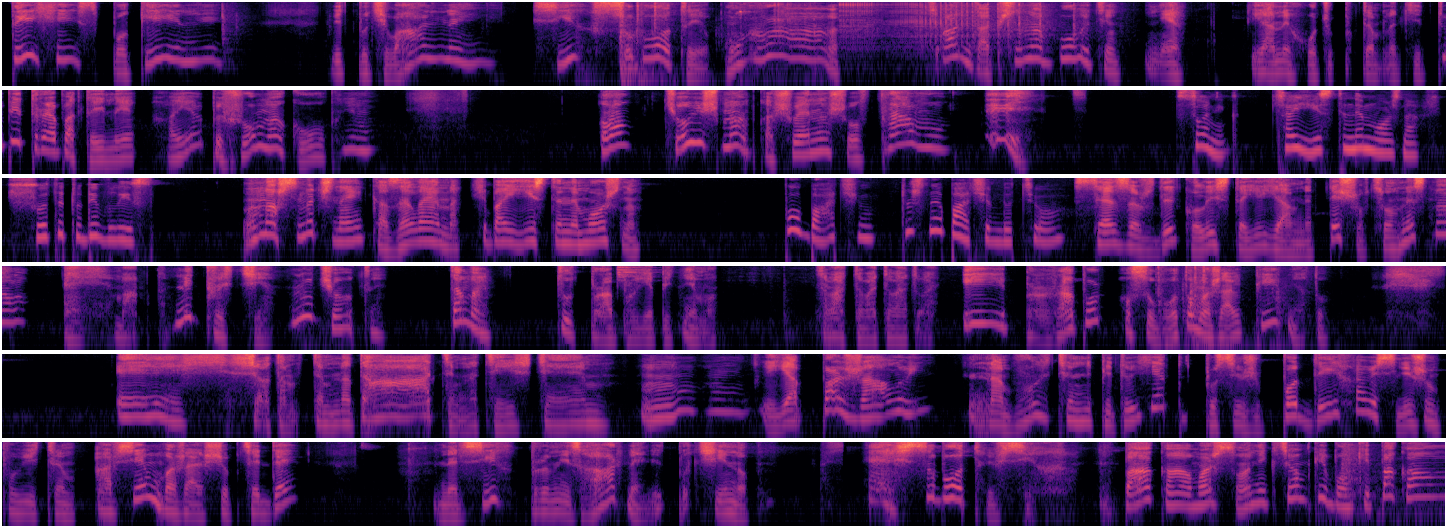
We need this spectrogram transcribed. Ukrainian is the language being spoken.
тихий, спокійний, відпочивальний. Всіх суботи. Ура! Сонька, пішли на вулиці. Ні, я не хочу по темноті. Тобі треба ти не, а я пішов на кухню. О, чуєш, мамка, що я знайшов вправу? Сонік, чай їсти не можна. Що ти туди вліз? Вона ж смачненька, зелена, хіба їсти не можна? Побачив, ти ж не бачив до цього. Все завжди колись стає явне. Ти що, цього не знала? Ей, мамка, не кричи. Ну чого ти? Давай, тут прапор я підніму. Давай, давай, давай, давай. І прапор у суботу, на жаль, піднято. Ей, що там, темнота, темнотіще. Я, пожалуй, на вулицю не піду, я тут посижу, подихаю свіжим повітрям. А всім бажаю, щоб цей день для всіх приніс гарний відпочинок. Ей, суботи всіх. Пока, ваш Сонік, цьомки-бомки, пока.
